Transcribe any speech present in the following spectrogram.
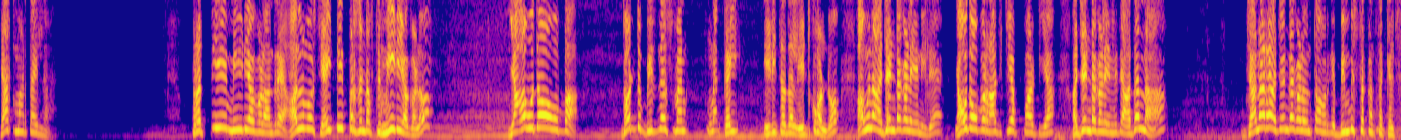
ಯಾಕೆ ಮಾಡ್ತಾ ಇಲ್ಲ? ಪ್ರತಿ ಮೀಡಿಯಾಗಳು ಅಂದರೆ almost eighty percent of the ಮೀಡಿಯಾಗಳು ಯಾವುದೋ ಒಬ್ಬ ದೊಡ್ಡ ಬಿಸ್ನೆಸ್ ಮ್ಯಾನ್ನ ಕೈ ಹಿಡಿತದಲ್ಲಿ ಇಟ್ಕೊಂಡು ಅವನ ಅಜೆಂಡಗಳೇನಿದೆ? ಯಾವುದೋ ಒಬ್ಬ ರಾಜಕೀಯ ಪಾರ್ಟಿಯ ಅಜೆಂಡಗಳೇನಿದೆ? ಅದನ್ನು ಜನರ ಅಜೆಂಡಗಳು ಅಂತ ಅವ್ರಿಗೆ ಬಿಂಬಿಸ್ತಕ್ಕಂಥ ಕೆಲಸ,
